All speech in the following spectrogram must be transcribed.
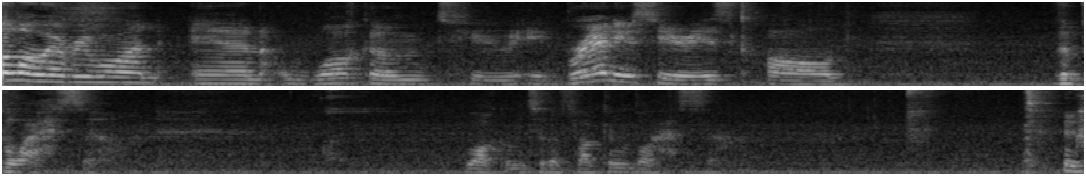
Hello, everyone, and welcome to a brand new series called The Blast Zone. Welcome to the fucking Blast Zone.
